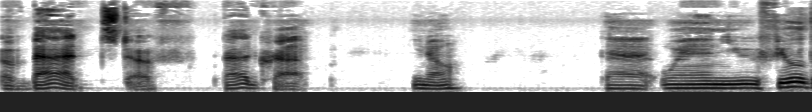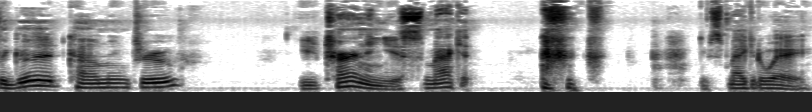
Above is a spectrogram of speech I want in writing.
of bad stuff, bad crap, you know, that when you feel the good coming through, you turn and you smack it. you smack it away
